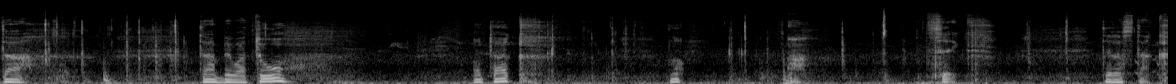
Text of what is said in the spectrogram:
Ta. Ta była tu. O tak. No. O. Cyk. Teraz tak.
